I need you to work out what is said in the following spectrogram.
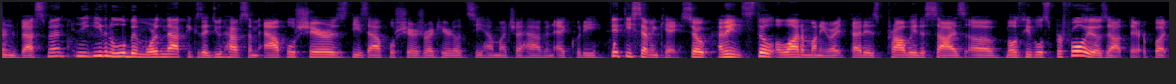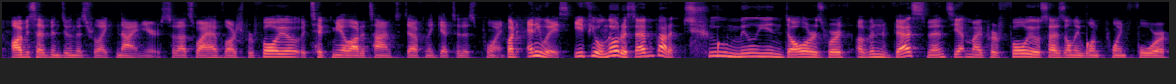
investment and even a little bit more than that because I do have some Apple shares, these Apple shares right here. Let's see how much I have in equity. 57K. So, I mean, still a lot of money, right? That is probably the size of most people's portfolios out there. But obviously I've been doing this for like nine years. So that's why I have large portfolio. It took me a lot of time to definitely get to this point. But anyways, if you'll notice, I have about a $2 million worth of investments, yet my portfolio size is only $1.4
